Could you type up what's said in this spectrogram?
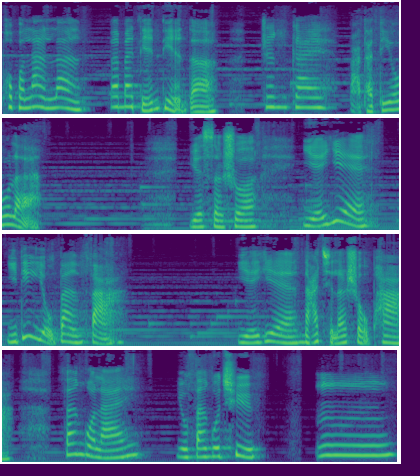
破破烂烂、斑斑点点的，真该把它丢了。”约瑟说：“爷爷一定有办法。”爷爷拿起了手帕，翻过来又翻过去。嗯，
